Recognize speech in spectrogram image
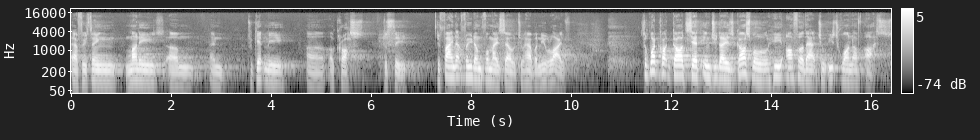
everything, money, um, and to get me uh, across the sea, to find that freedom for myself, to have a new life. So, what God said in today's gospel, He offered that to each one of us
